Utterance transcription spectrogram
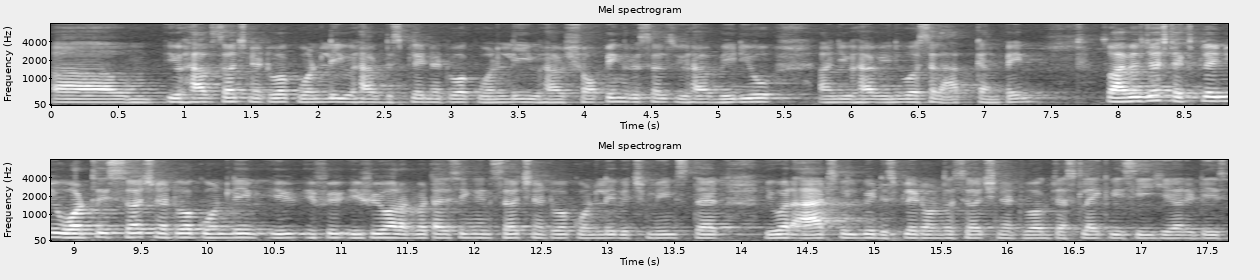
um, you have search network only you have display network only you have shopping results you have video and you have universal app campaign. So I will just explain you what is search network only. If you, if you are advertising in search network only which means that your ads will be displayed on the search network just like we see here it is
